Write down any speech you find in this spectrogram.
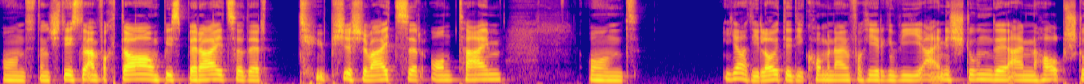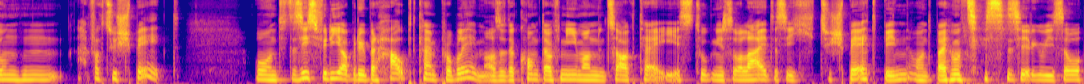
Und dann stehst du einfach da und bist bereit, so der typische Schweizer on time. Und ja, die Leute, die kommen einfach irgendwie eine Stunde, eineinhalb Stunden einfach zu spät. Und das ist für die aber überhaupt kein Problem. Also da kommt auch niemand und sagt, hey, es tut mir so leid, dass ich zu spät bin. Und bei uns ist es irgendwie so,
